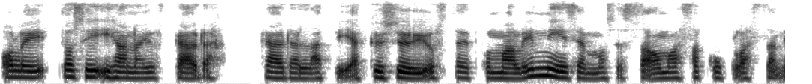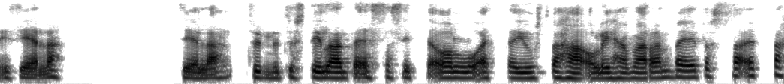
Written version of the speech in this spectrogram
oli tosi ihana just käydä, käydä läpi ja kysyä just, että kun mä olin niin semmoisessa omassa kuplassani siellä, siellä synnytystilanteessa sitten ollut, että just vähän oli hämärän peitossa, että,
